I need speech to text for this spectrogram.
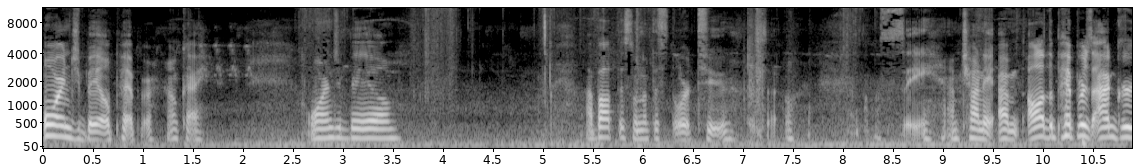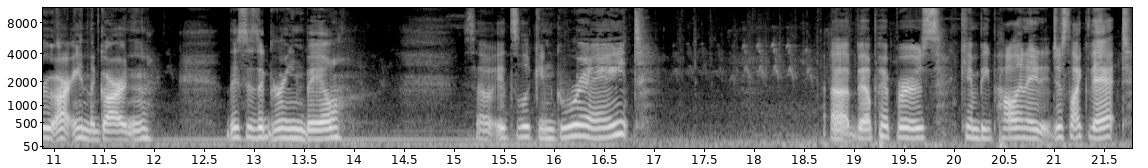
orange bell pepper. Okay. Orange bell. I bought this one at the store too. So let's see. I'm trying to, um, all the peppers I grew are in the garden. This is a green bell. So it's looking great. Uh, bell peppers can be pollinated just like that.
